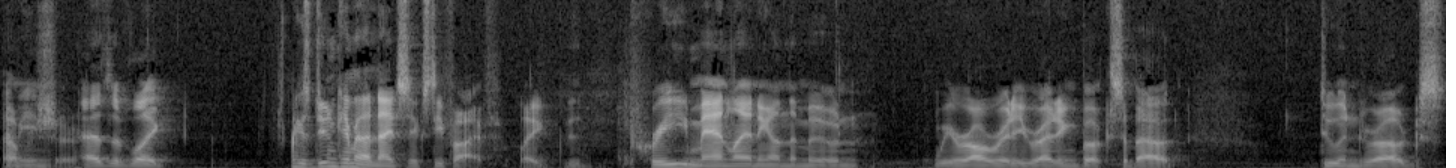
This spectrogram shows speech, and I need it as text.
I Oh, mean, sure. as of like, because Dune came out in 1965, like pre man landing on the moon, we were already writing books about doing drugs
